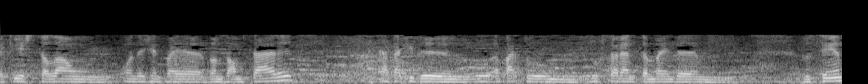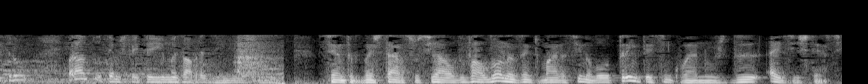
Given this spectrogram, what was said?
aqui este salão onde a gente vai, vamos almoçar cá está aqui de, a parte do, do restaurante também de, do centro. Pronto, temos feito aí umas obrazinhas. Centro de Bem-Estar Social de Valdonas, em Tomar, assinalou 35 anos de existência.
